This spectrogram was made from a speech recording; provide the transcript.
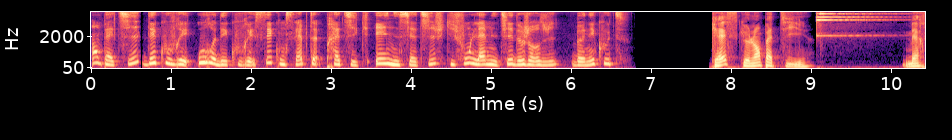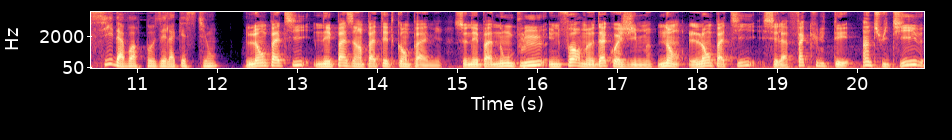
empathie, découvrez ou redécouvrez ces concepts, pratiques et initiatives qui font l'amitié d'aujourd'hui. Bonne écoute. Qu'est-ce que l'empathie? Merci d'avoir posé la question. L'empathie n'est pas un pâté de campagne. Ce n'est pas non plus une forme d'aquagym. Non, l'empathie, c'est la faculté intuitive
